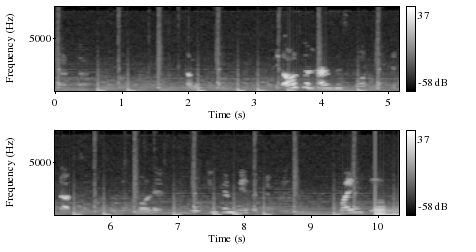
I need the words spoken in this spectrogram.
near the thermometer. It also has this pocket attached to the forehead, you can measure temperature while they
